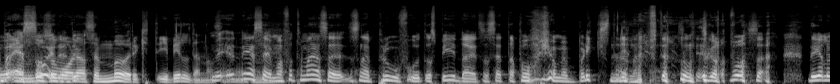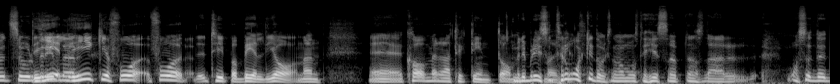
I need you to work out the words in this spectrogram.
Och ändå så det, var du- det alltså mörkt i bilden. Alltså. Men det jag säger, man får ta med sig sådana här provfoto speedlights och sätta på och köra med blixt eller efter som ska hålla på så här. Dela ut solbrillor. det gick ju att få, få typ av bild, ja, men eh, kamerorna tyckte inte om Men det blir så mörkret. tråkigt också när man måste hissa upp den sådär. Och så det,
